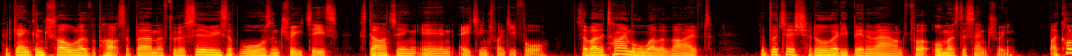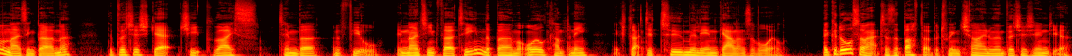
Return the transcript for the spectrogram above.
had gained control over parts of Burma through a series of wars and treaties starting in 1824. So by the time Orwell arrived, the British had already been around for almost a century. By colonising Burma, the British get cheap rice, timber, and fuel. In 1913, the Burma Oil Company extracted 2 million gallons of oil. It could also act as a buffer between China and British India,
